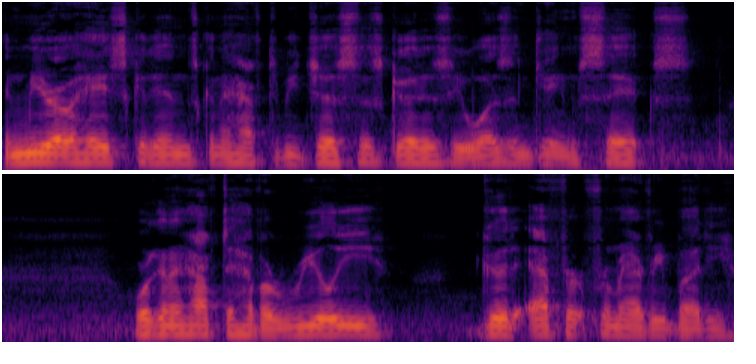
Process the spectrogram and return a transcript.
And Miro Heiskanen's going to have to be just as good as he was in game six. We're going to have to have a really good effort from everybody.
